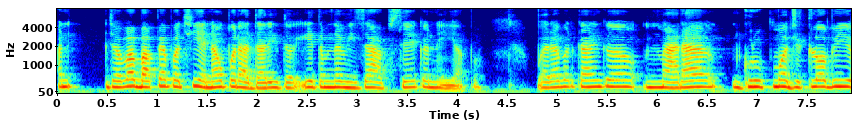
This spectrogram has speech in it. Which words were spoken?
અને જવાબ આપ્યા પછી એના ઉપર આધારિત એ તમને વિઝા આપશે કે નહીં આપો. બરાબર? કારણ કે મારા ગ્રુપમાં જેટલો બી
